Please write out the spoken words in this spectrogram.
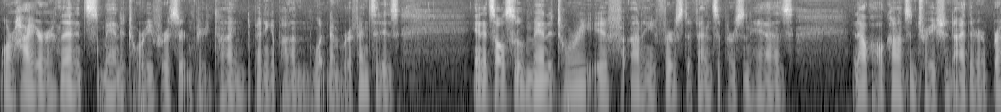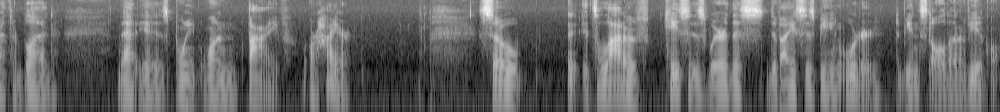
or higher, then it's mandatory for a certain period of time, depending upon what number offense it is. And it's also mandatory if on a first offense a person has an alcohol concentration, either breath or blood, that is 0.15 or higher. So it's a lot of cases where this device is being ordered to be installed on a vehicle.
